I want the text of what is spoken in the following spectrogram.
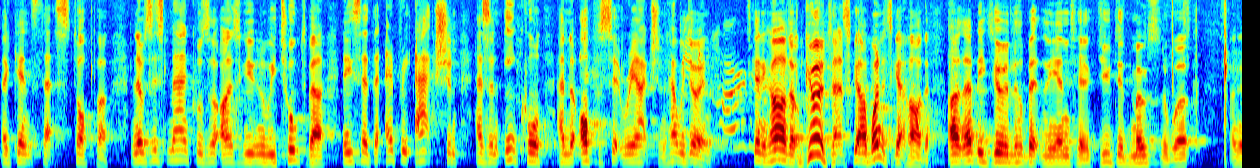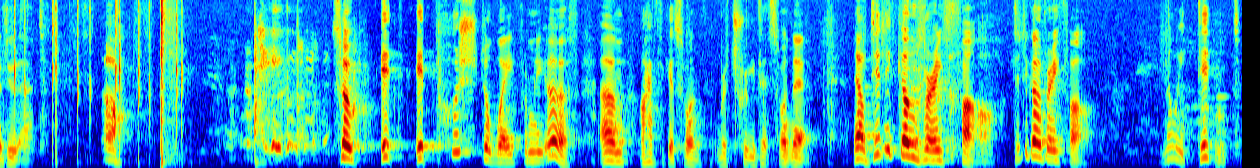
against that stopper. And there was this man called Isaac Newton we talked about, and he said that every action has an equal and an opposite reaction. How are we doing? It's getting harder. Good, that's good. I want it to get harder. Uh, let me do a little bit in the end here. You did most of the work. I'm going to do that. Oh. So it, it pushed away from the earth. Um, I have to get someone, retrieve this one there. Now, did it go very far? Did it go very far? No, it didn't.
